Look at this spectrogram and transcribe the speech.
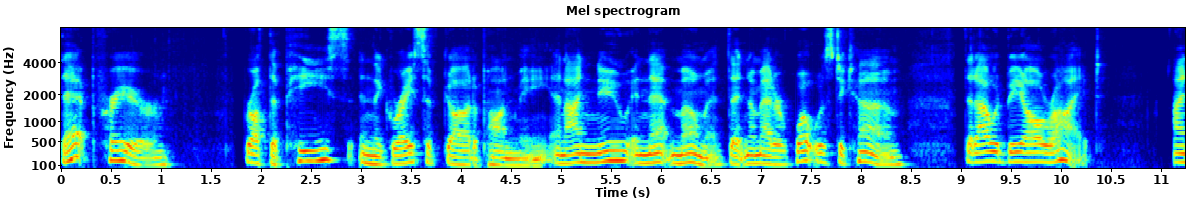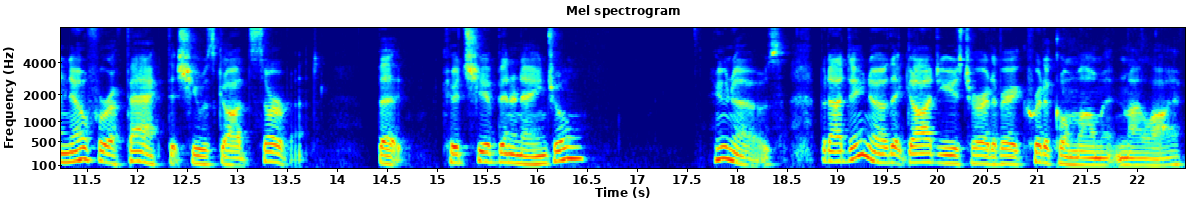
That prayer brought the peace and the grace of God upon me, and I knew in that moment that no matter what was to come, that I would be all right. I know for a fact that she was God's servant, but could she have been an angel? Who knows? But I do know that God used her at a very critical moment in my life.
